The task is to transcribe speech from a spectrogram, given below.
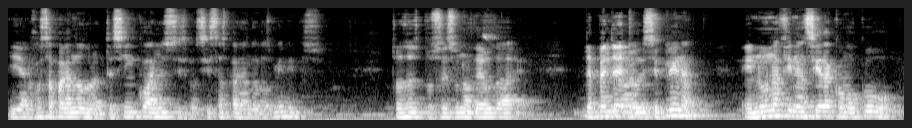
y a lo mejor está pagando durante cinco años si, si estás pagando los mínimos. Entonces, pues es una deuda, depende de tu disciplina. En una financiera como Cubo,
